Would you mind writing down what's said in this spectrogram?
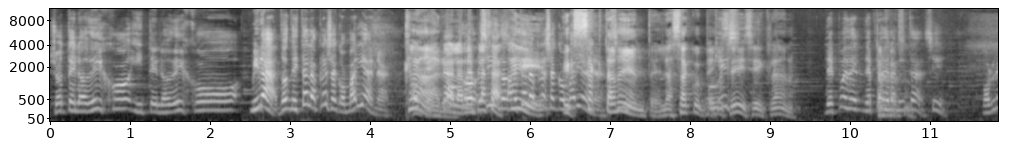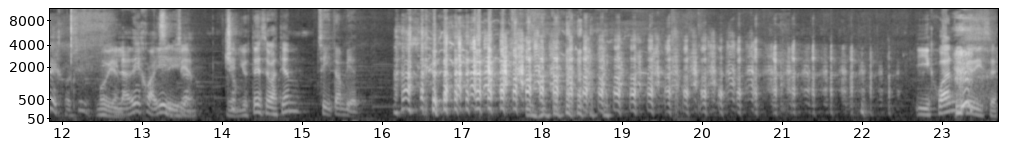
Yo te lo dejo y te lo dejo. Mirá, ¿dónde está la playa con Mariana? Claro. claro, la reemplazás. sí, ¿dónde está Ahí, la playa con Mariana? exactamente, la saco y pongo... Sí, sí, claro. Después de, después de la mitad, sí. Por lejos, sí. Muy bien. Y la dejo ahí. Sí. Bien. ¿Y usted, Sebastián? Sí, también. ¿Y Juan qué dice?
